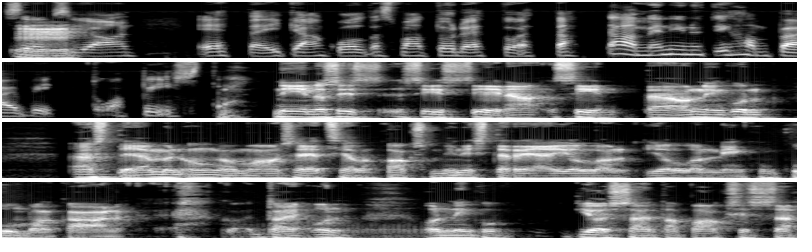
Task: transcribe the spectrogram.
sen mm. sijaan, että ikään kuin oltaisiin vaan todettu, että tämä meni nyt ihan päin vittua, piste. Niin, no siis, siis siinä, siinä tämä on niin kuin, STMn ongelma on se, että siellä on kaksi ministeriä, jolloin, jolloin niin kuin kummankaan, tai on, on niin kuin joissain tapauksissa,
